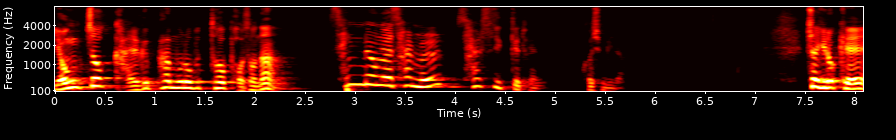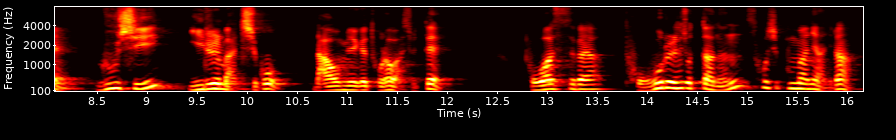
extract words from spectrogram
영적 갈급함으로부터 벗어나 생명의 삶을 살 수 있게 된 것입니다. 자, 이렇게 룻이 일을 마치고 나오미에게 돌아왔을 때 보아스가 보호를 해줬다는 소식뿐만이 아니라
